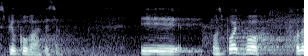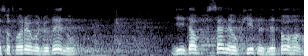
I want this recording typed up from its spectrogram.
спілкуватися. І Господь Бог, коли сотворив людину, їй дав все необхідне для того,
